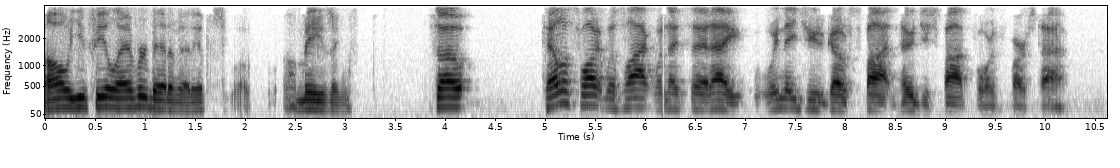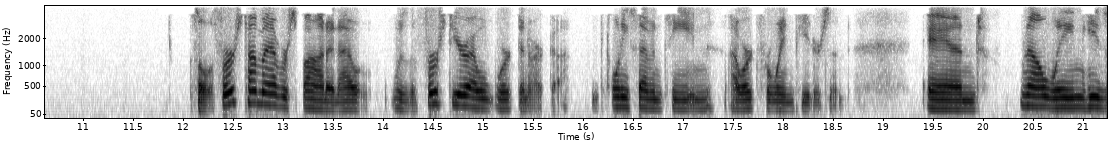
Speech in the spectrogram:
Oh, you feel every bit of it. It's amazing. So, tell us what it was like when they said, "Hey, we need you to go spot." And who'd you spot for the first time? So the first time I ever spotted, I was the first year I worked in ARCA. 2017, I worked for Wayne Peterson, and know Wayne, he's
